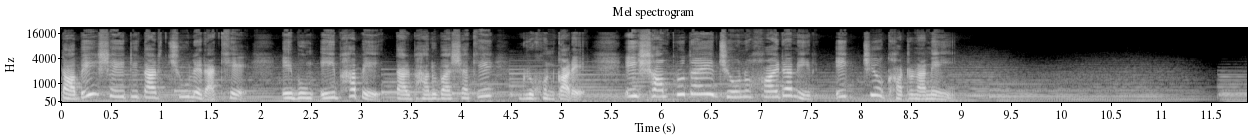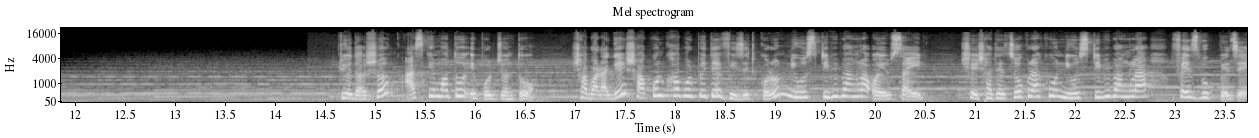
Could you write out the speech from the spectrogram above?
তবে সে এটি তার চুলে রাখে এবং এইভাবে তার ভালোবাসাকে গ্রহণ করে। এই সম্প্রদায়ে যৌন হয়রানির একটিও ঘটনা নেই। প্রিয় দর্শক, আজকের মতো এ পর্যন্ত। সবার আগে সকল খবর পেতে ভিজিট করুন নিউজ টিভি বাংলা ওয়েবসাইট। সেই সাথে চোখ রাখুন নিউজ টিভি বাংলা ফেসবুক পেজে।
